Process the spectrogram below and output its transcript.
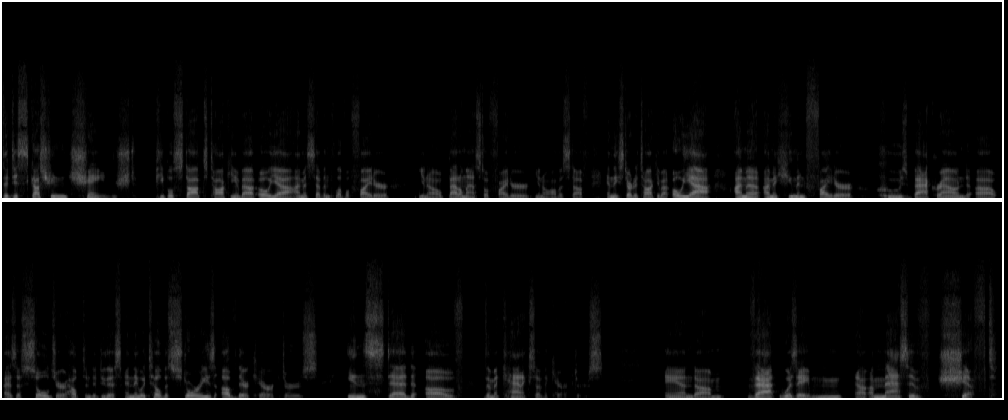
the discussion changed. People stopped talking about, oh yeah, I'm a seventh level fighter, you know, battle master fighter, you know, all this stuff, and they started talking about, oh yeah, I'm a I'm a human fighter whose background uh, as a soldier helped him to do this, and they would tell the stories of their characters instead of the mechanics of the characters and um, that was a a massive shift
